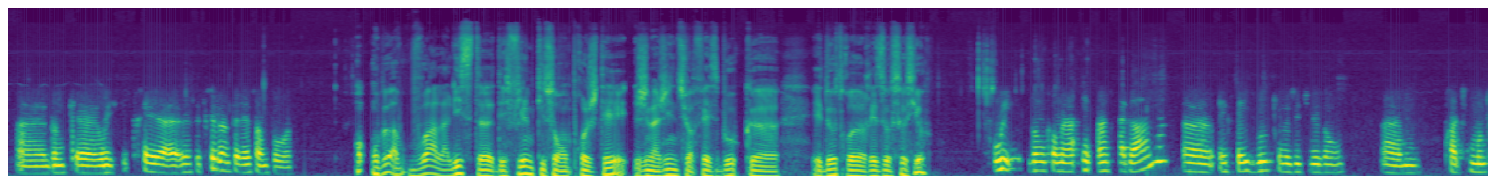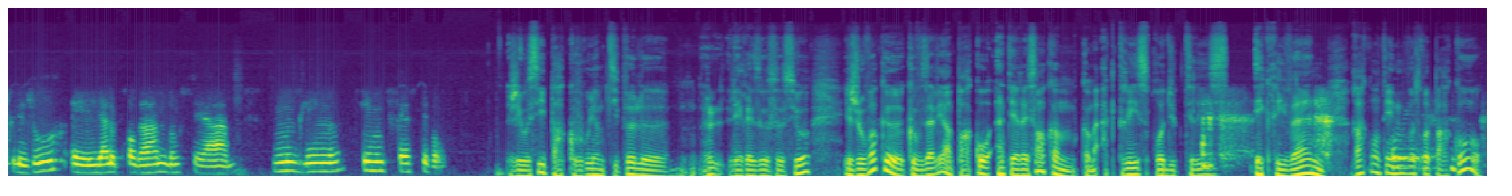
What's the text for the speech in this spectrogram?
Euh, donc euh, oui, c'est très, euh, très intéressant pour eux. On peut voir la liste des films qui seront projetés, j'imagine, sur Facebook et d'autres réseaux sociaux? Oui, donc on a Instagram et Facebook que nous utilisons pratiquement tous les jours. Et il y a le programme, donc c'est à Muslim Film Festival. J'ai aussi parcouru un petit peu le, les réseaux sociaux et je vois que, que, vous avez un parcours intéressant comme, comme actrice, productrice, écrivaine. Racontez-nous oui. votre parcours.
